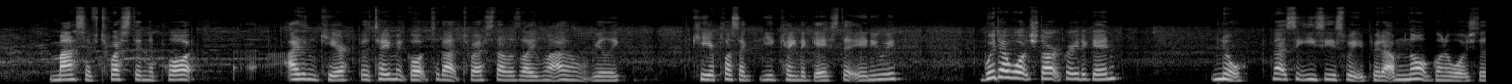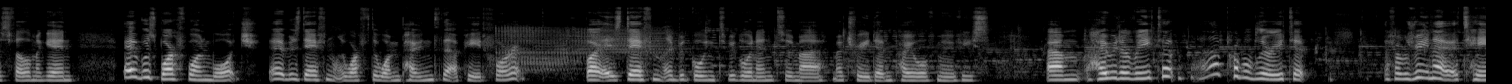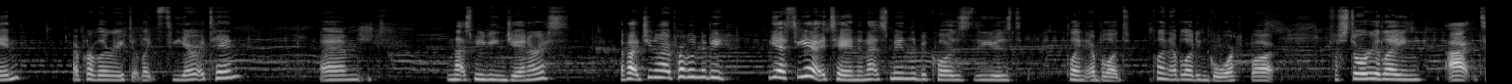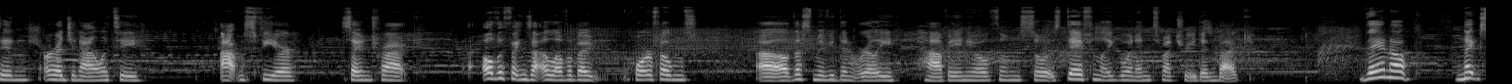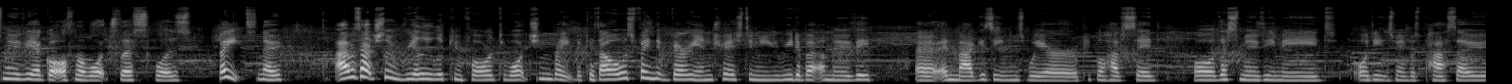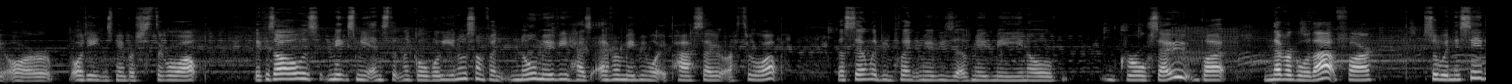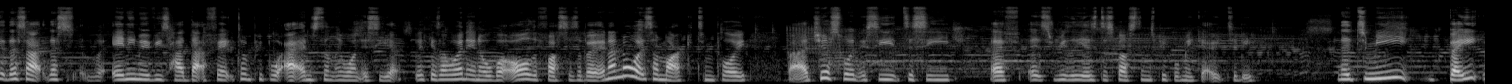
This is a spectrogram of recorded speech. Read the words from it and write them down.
massive twist in the plot. I didn't care. By the time it got to that twist, I was like, well, I don't really care. Plus, I, you kind of guessed it anyway. Would I watch Dark Ride again? No. That's the easiest way to put it. I'm not going to watch this film again. It was worth one watch. It was definitely worth the one pound that I paid for it but it's definitely be going to be going into my, my trade in pile of movies. Um, how would I rate it? I'd probably rate it. If I was rating it out of 10, I'd probably rate it like 3 out of 10. Um, and that's me being generous. In fact, you know, I'd probably maybe, yeah, 3 out of 10, and that's mainly because they used plenty of blood. Plenty of blood and gore, but for storyline, acting, originality, atmosphere, soundtrack, all the things that I love about horror films. Uh, this movie didn't really have any of them, so it's definitely going into my trading bag. Then up, next movie I got off my watch list was Bite. Now, I was actually really looking forward to watching Bite because I always find it very interesting when you read about a movie uh, in magazines where people have said, oh, this movie made audience members pass out or audience members throw up. Because it always makes me instantly go, well, you know something, no movie has ever made me want to pass out or throw up. There's certainly been plenty of movies that have made me, you know, gross out, but never go that far. So when they say that this this any movies had that effect on people, I instantly want to see it because I want to know what all the fuss is about. And I know it's a marketing ploy, but I just want to see it to see if it's really as disgusting as people make it out to be. Now, to me, Bite.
